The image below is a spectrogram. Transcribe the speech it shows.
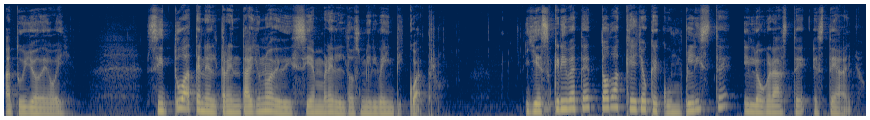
a tu yo de hoy. Sitúate en el 31 de diciembre del 2024 y escríbete todo aquello que cumpliste y lograste este año.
